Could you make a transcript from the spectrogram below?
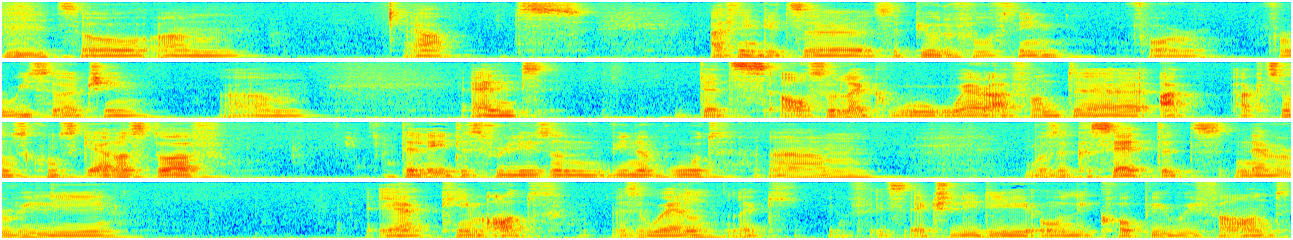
Mhm. so um, yeah it's I think it's a it's a beautiful thing for for researching um, and that's also like where I found the Ak Aktionskunst Gerasdorf the latest release on Wiener Brut um, was a cassette that never really yeah came out as well. Like it's actually the only copy we found.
